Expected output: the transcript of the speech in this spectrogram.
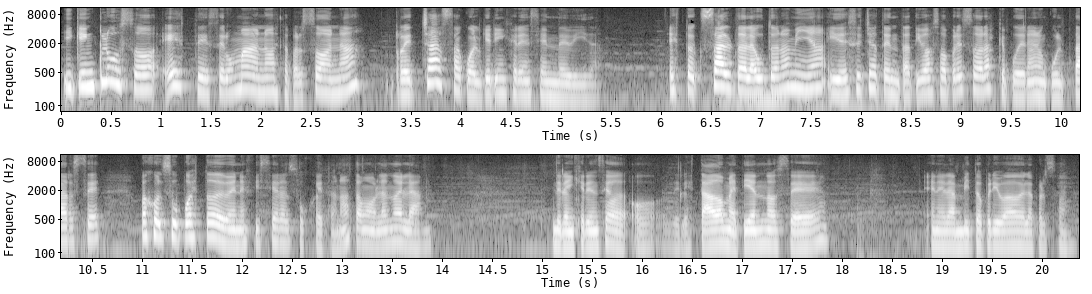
Y que incluso este ser humano, esta persona, rechaza cualquier injerencia indebida. Esto exalta la autonomía y desecha tentativas opresoras que pudieran ocultarse bajo el supuesto de beneficiar al sujeto, ¿no? Estamos hablando de la, de la injerencia o del Estado metiéndose en el ámbito privado de la persona.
